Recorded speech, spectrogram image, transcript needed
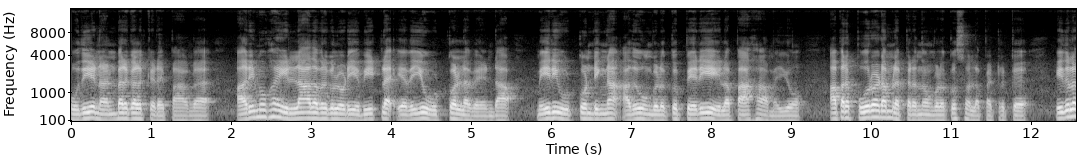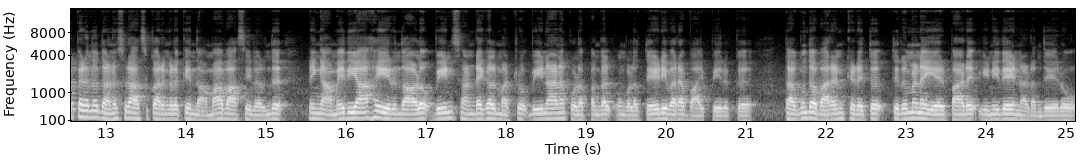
புதிய நண்பர்கள் கிடைப்பாங்க. அறிமுகம் இல்லாதவர்களுடைய வீட்டில் எதையும் உட்கொள்ள வேண்டாம். மீறி உட்கொண்டிங்கன்னா அது உங்களுக்கு பெரிய இழப்பாக அமையும். அப்புறம் பூரடமில் பிறந்தவங்களுக்கும் சொல்லப்பட்டிருக்கு. இதில் பிறந்த தனுசு ராசிக்காரங்களுக்கு இந்த அமாவாசையிலிருந்து நீங்கள் அமைதியாக இருந்தாலும் வீண் சண்டைகள் மற்றும் வீணான குழப்பங்கள் உங்களை தேடி வர வாய்ப்பு இருக்குது தகுந்த வரன் கிடைத்து திருமண ஏற்பாடு இனிதே நடந்தேறும்.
